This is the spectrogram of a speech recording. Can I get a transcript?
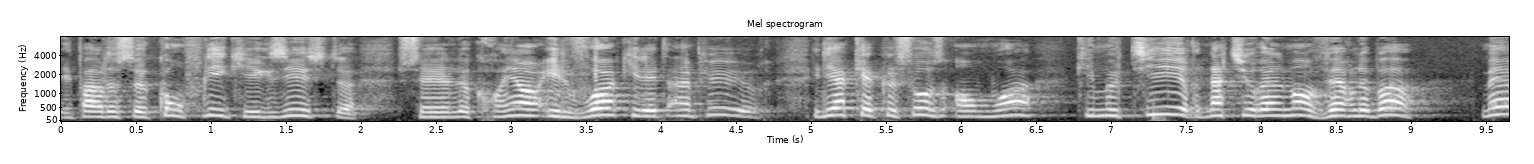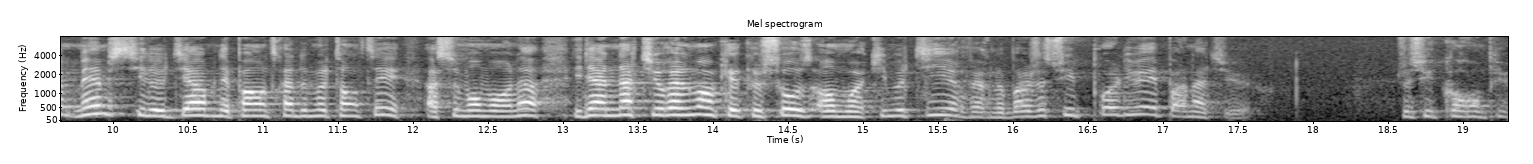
Il parle de ce conflit qui existe chez le croyant. Il voit qu'il est impur. Il y a quelque chose en moi qui me tire naturellement vers le bas. Même, si le diable n'est pas en train de me tenter à ce moment-là, il y a naturellement quelque chose en moi qui me tire vers le bas. Je suis pollué par nature. Je suis corrompu.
